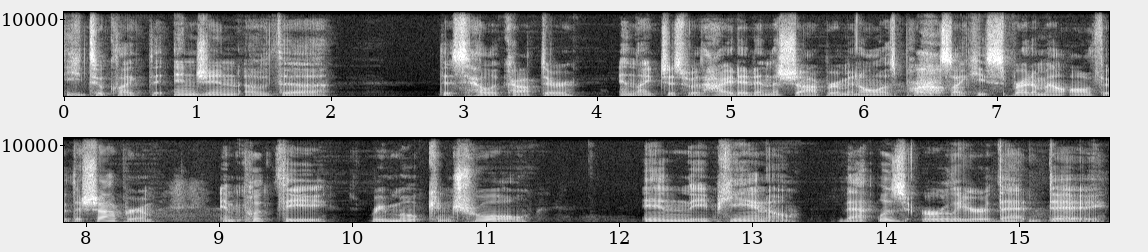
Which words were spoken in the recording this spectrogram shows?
he took like the engine of the this helicopter and like just would hide it in the shop room and all his parts like he spread them out all through the shop room and put the remote control in the piano. That was earlier that day,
